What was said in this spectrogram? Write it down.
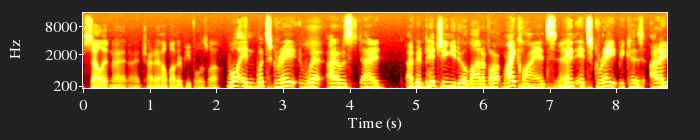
sell it, and I, I try to help other people as well. Well, and what's great, what I was, I, I've been pitching you to a lot of our, my clients, Yeah. and it's great because I,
